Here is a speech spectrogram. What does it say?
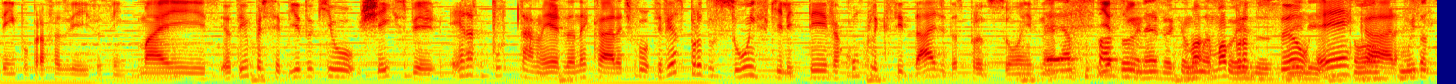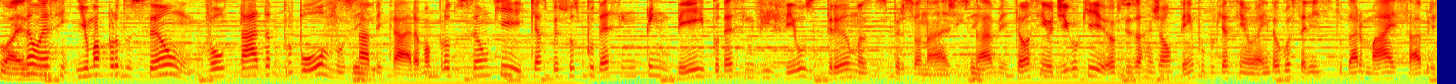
tempo pra fazer isso, assim, mas eu tenho percebido que o Shakespeare era puta merda, né, cara? Tipo, você vê as produções que ele teve, a complexidade das produções, né? É assustador, E, assim, né? Ver que uma- algumas uma coisas produção- dele é, são cara. muito atuais. Não, né? é assim, e uma produção voltada pro povo, Sim. sabe, cara? Uma produção que, que as pessoas pudessem entender e pudessem viver os dramas dos personagens, Sim. sabe? Então, assim, eu digo que eu preciso arranjar um tempo, porque assim, eu ainda gostaria de estudar mais, sabe?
